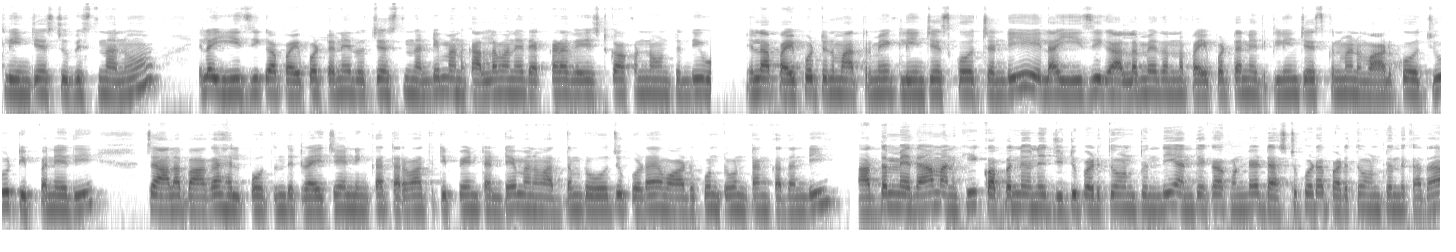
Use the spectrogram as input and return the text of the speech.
క్లీన్ చేసి చూపిస్తున్నాను. ఇలా ఈజీగా పై పొట్టు అనేది వచ్చేస్తుందండి. మనకు అల్లం అనేది ఎక్కడ వేస్ట్ కాకుండా ఉంటుంది. ఇలా పైపొట్టును మాత్రమే క్లీన్ చేసుకోవచ్చండి. ఇలా ఈజీగా అల్లం మీద ఉన్న పైపొట్టు అనేది క్లీన్ చేసుకుని మనం వాడుకోవచ్చు. టిప్ అనేది చాలా బాగా హెల్ప్ అవుతుంది. ట్రై చేయండి. ఇంకా తర్వాత టిప్ ఏంటంటే మనం అద్దం రోజు కూడా వాడుకుంటూ ఉంటాం కదండి. అద్దం మీద మనకి కొబ్బరి నూనె జిడ్డు పడుతూ ఉంటుంది. అంతేకాకుండా డస్ట్ కూడా పడుతూ ఉంటుంది కదా.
